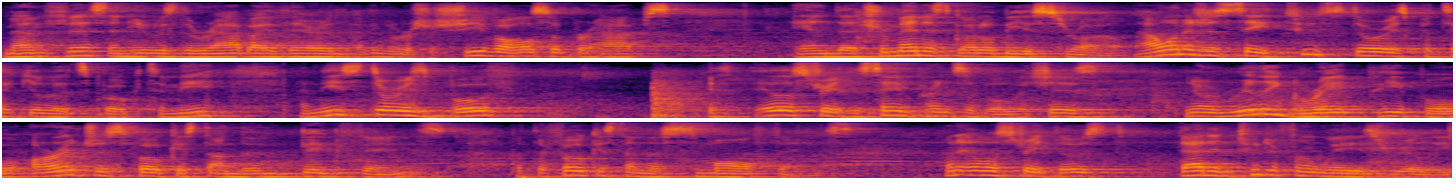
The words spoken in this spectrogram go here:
Memphis, and he was the rabbi there. I think Rosh Hashiva also, perhaps, and a tremendous gadol b'Yisrael. I want to just say two stories particularly that spoke to me, and these stories both illustrate the same principle, which is you know, really great people aren't just focused on the big things, but they're focused on the small things. I want to illustrate those that in two different ways, really.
